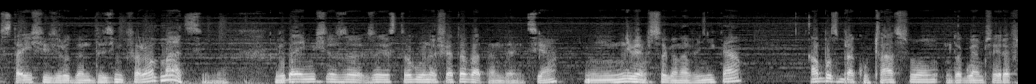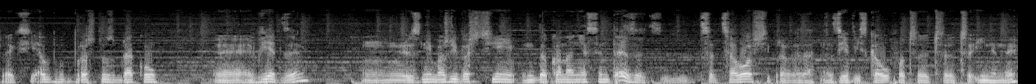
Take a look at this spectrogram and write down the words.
staje się źródłem dezinformacji? No, wydaje mi się, że, że jest to ogólnoświatowa tendencja. Nie wiem z czego ona wynika. Albo z braku czasu do głębszej refleksji, albo po prostu z braku e, wiedzy, z niemożliwości dokonania syntezy całości prawda, zjawiska UFO czy, czy, czy innych.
